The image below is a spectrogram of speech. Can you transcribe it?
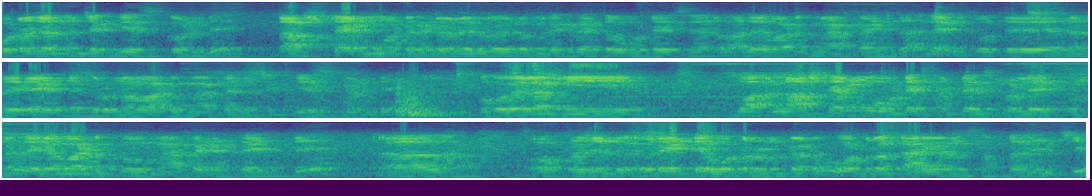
ఓటర్ జాతం చెక్ చేసుకోండి. లాస్ట్ టైం అంటే రెండు వేల ఇరవైలో మీరు ఎక్కడైతే ఓటేసారో అదే వాటికి మ్యాప్ అయిందా? లేకపోతే ఏదైనా వేరే దగ్గర ఉన్న వాటికి మ్యాప్ అయిందా చెక్ చేసుకోండి. ఒకవేళ మీ లాస్ట్ టైం ఓటేసిన ప్లేస్లో లేకుండా వేరే వాటికి మ్యాప్ అయినట్టయితే ప్రజలు ఎవరైతే ఓటర్ ఉంటారో ఓటర్ కార్యాలయం సంబంధించి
